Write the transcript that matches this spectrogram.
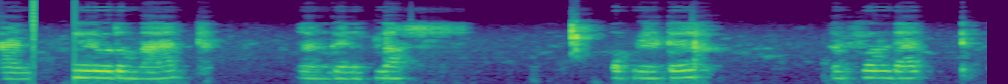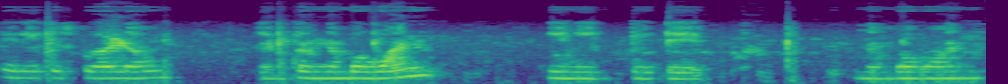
And do the math and get a plus operator. And from that you need to scroll down. And from number 1 you need to take number 1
